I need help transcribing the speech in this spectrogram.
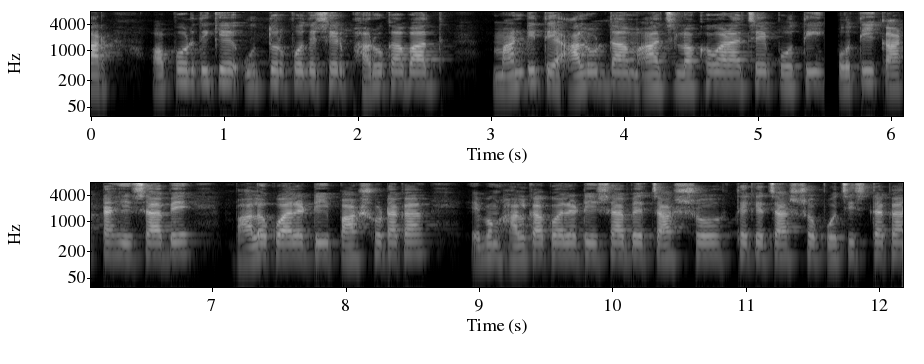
আর অপরদিকে উত্তরপ্রদেশের ফারুকাবাদ মান্ডিতে আলুর দাম আজ লক্ষ্য করা আছে প্রতি প্রতি কাট্টা হিসাবে। ভালো কোয়ালিটি পাঁচশো টাকা। এবং হালকা কোয়ালিটি হিসাবে চারশো থেকে চারশো পঁচিশ টাকা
